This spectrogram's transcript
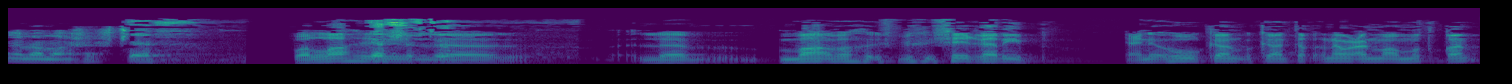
أنا ما شفت كيف؟ والله كيف شفته؟ ل... ل... ما شيء غريب يعني هو كان كان نوعا ما متقن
